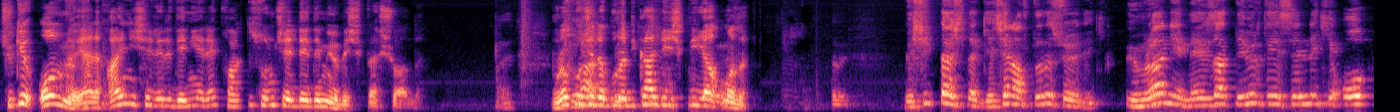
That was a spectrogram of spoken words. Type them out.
Çünkü olmuyor. Yani aynı şeyleri deneyerek farklı sonuç elde edemiyor Beşiktaş şu anda. Evet. Burak Tuna, Hoca da bu radikal değişikliği yapmalı. Beşiktaş'ta geçen hafta da söyledik. Ümraniye Nevzat Demir tesislerindeki o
